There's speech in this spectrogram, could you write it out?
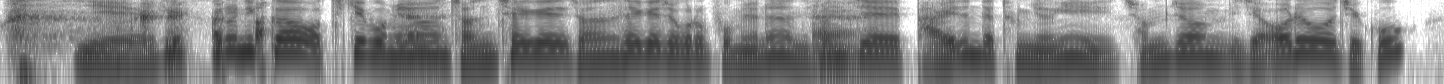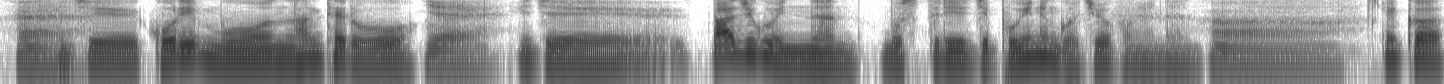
예. 그러니까 어떻게 보면 예. 전 세계 전 세계적으로 보면은 예. 현재 바이든 대통령이 점점 이제 어려워지고 예. 이제 고립무원 상태로 예. 이제 빠지고 있는 모습들이 이제 보이는 거죠, 보면은. 어, 그러니까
